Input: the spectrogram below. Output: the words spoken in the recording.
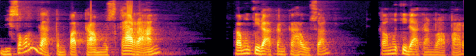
di sorga tempat kamu sekarang, kamu tidak akan kehausan, kamu tidak akan lapar,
